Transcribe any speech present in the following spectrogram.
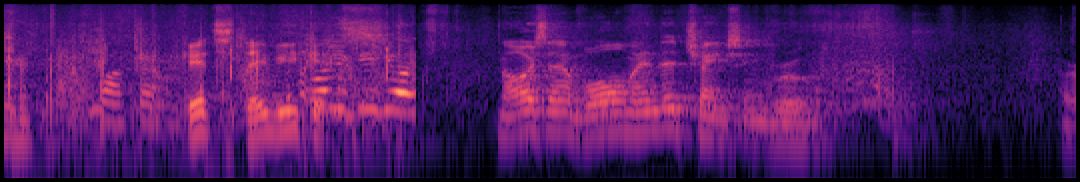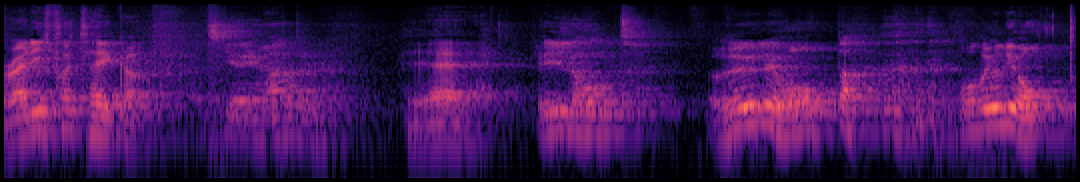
kids, they be kids. Nice and warm in the changing room. Ready for takeoff. It's getting hotter. Yeah. Really hot. Really hot. Oh, really hot.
